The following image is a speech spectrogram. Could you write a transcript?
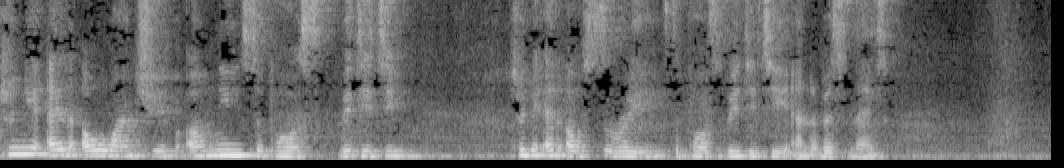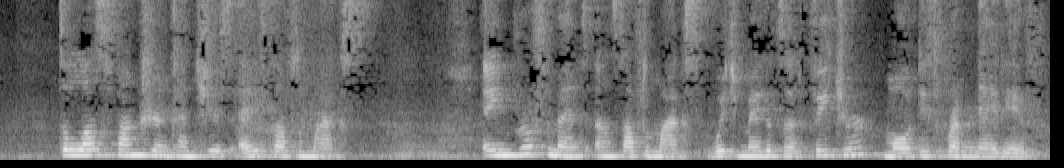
2801 chip only supports VGG. 2803 supports VGG and ResNet. The loss function can choose a softmax, improvement on softmax which makes the feature more discriminative.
